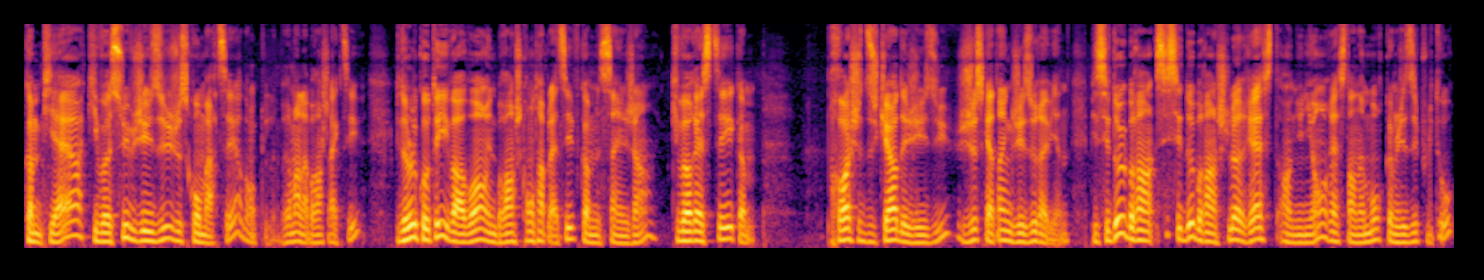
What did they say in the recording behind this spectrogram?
comme Pierre, qui va suivre Jésus jusqu'au martyr, donc vraiment la branche active. Puis de l'autre côté, il va avoir une branche contemplative comme Saint Jean, qui va rester comme proche du cœur de Jésus jusqu'à temps que Jésus revienne. Puis ces deux si ces deux branches-là restent en union, restent en amour, comme j'ai dit plus tôt,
